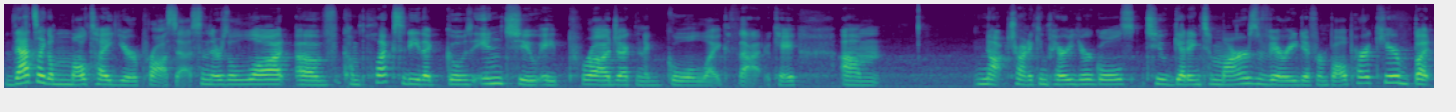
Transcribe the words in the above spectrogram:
that's like a multi year process. And there's a lot of complexity that goes into a project and a goal like that, okay? Um, not trying to compare your goals to getting to Mars, very different ballpark here, but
